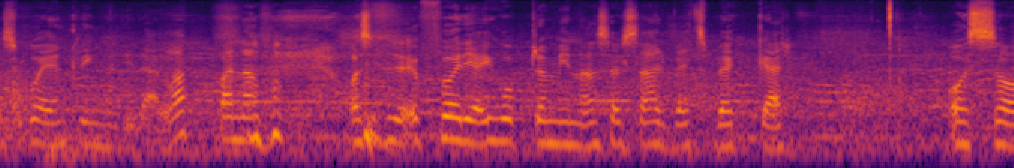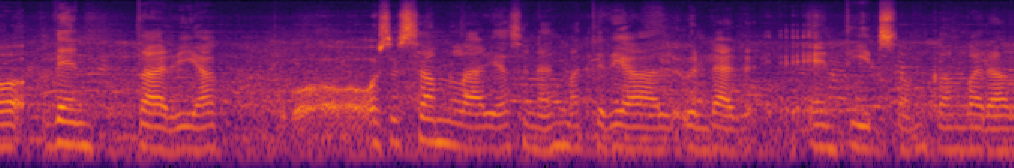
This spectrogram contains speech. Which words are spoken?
och så går jag omkring med de där lapparna. Och så för jag ihop dem i någon sorts arbetsböcker. Och så väntar jag och, och så samlar jag sådant material under en tid som kan vara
